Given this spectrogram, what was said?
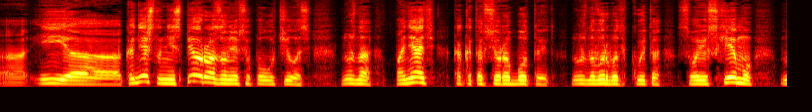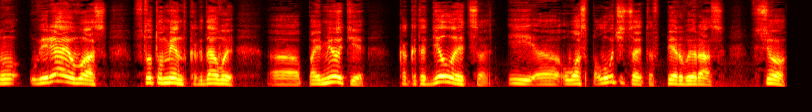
А, и, а, конечно, не с первого раза у меня все получилось. Нужно понять, как это все работает. Нужно выработать какую-то свою схему. Но, уверяю вас, в тот момент, когда вы а, поймете, как это делается, и у вас получится это в первый раз, все,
